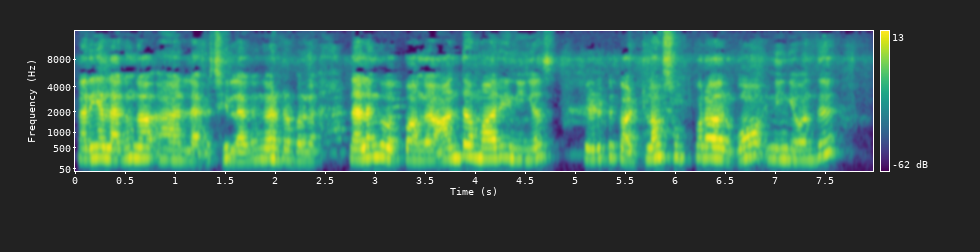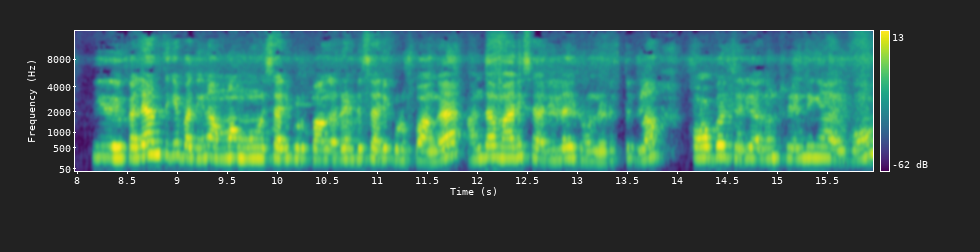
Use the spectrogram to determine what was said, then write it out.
நிறைய லெகங்கா அஹ், ல சி லெகங்கான்ற பாருங்க. லெலங்கு வைப்பாங்க. அந்த மாதிரி நீங்கள் எடுத்து கட்டலாம். சூப்பராக இருக்கும். நீங்கள் வந்து இது கல்யாணத்துக்கே பார்த்தீங்கன்னா அம்மா மூணு saree கொடுப்பாங்க. ரெண்டு saree கொடுப்பாங்க. அந்த மாதிரி சாரியில் இது ஒன்று எடுத்துக்கலாம். காப்பர் சரி அதுவும் ட்ரெண்டிங்காக இருக்கும்.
